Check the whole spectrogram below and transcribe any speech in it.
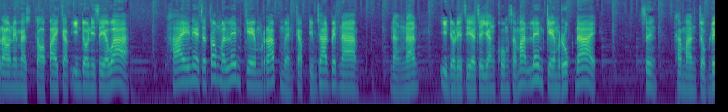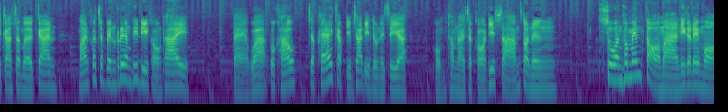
เราในแมตช์ต่อไปกับอินโดนีเซียว่า ไทยเนี่ยจะต้องมาเล่นเกมรับเหมือนกับทีมชาติเวียดนาม ดังนั้นอินโดนีเซียจะยังคงสามารถเล่นเกมรุกได้ ซึ่งถ้ามันจบด้วยการเสมอกันมันก็จะเป็นเรื่องที่ดีของไทย แต่ว่าพวกเขาจะแพ้กับทีมชาติอินโดนีเซีย ผมทำนายสกอร์ที่ 3 ต่อหนึ่ง ส่วนคอมเมนต์ต่อมานี่ก็ได้มอง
